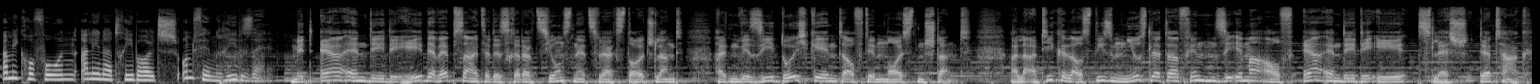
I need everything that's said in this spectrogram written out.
am Mikrofon Alena Tribold und Finn Riebesell. Mit rnd.de, der Webseite des Redaktionsnetzwerks Deutschland, halten wir Sie durchgehend auf dem neuesten Stand. Alle Artikel aus diesem Newsletter finden Sie immer auf rnd.de slash der Tag.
